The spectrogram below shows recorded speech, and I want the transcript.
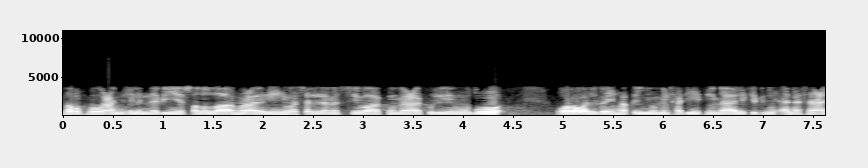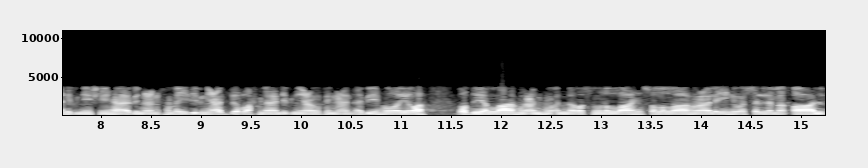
مرفوعا إلى النبي صلى الله عليه وسلم السواك مع كل وضوء وروى البيهقي من حديث مالك بن أنس عن ابن شهاب عن حميد بن عبد الرحمن بن عوف عن أبي هريرة رضي الله عنه أن رسول الله صلى الله عليه وسلم قال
